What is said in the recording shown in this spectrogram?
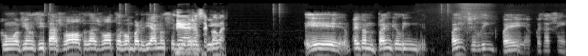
com um aviãozito às voltas, às voltas, a bombardear, não sabia É, bem já o sei qual é. E Raidon Bungling, Bungling Bay, uma coisa assim.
